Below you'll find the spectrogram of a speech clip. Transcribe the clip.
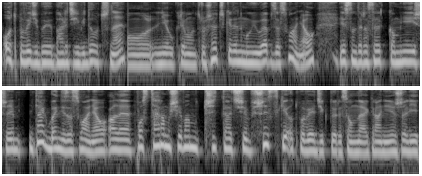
odpowiedzi były bardziej widoczne, bo nie ukrywam, troszeczkę ten mój web zasłaniał. Jest on teraz lekko mniejszy. I tak będzie zasłaniał, ale postaram się wam czytać wszystkie odpowiedzi, które są na ekranie, jeżeli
